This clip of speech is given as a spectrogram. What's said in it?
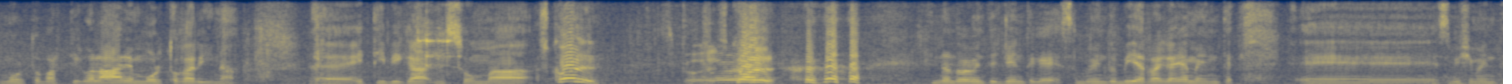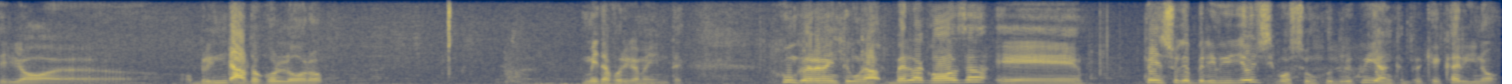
molto particolare molto carina eh, è tipica insomma Skoll! Skoll! Skoll! intanto ovviamente gente che sta bevendo birra gaiamente e semplicemente li ho, eh, ho brindato con loro metaforicamente. Comunque veramente una bella cosa e penso che per i video di oggi si possa concludere qui anche perché è carino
